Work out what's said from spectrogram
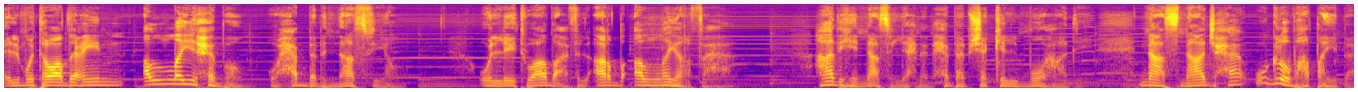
المتواضعين الله يحبهم وحبب الناس فيهم واللي يتواضع في الأرض الله يرفعه. هذه الناس اللي إحنا نحبها بشكل مو عادي. ناس ناجحة وقلوبها طيبة.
